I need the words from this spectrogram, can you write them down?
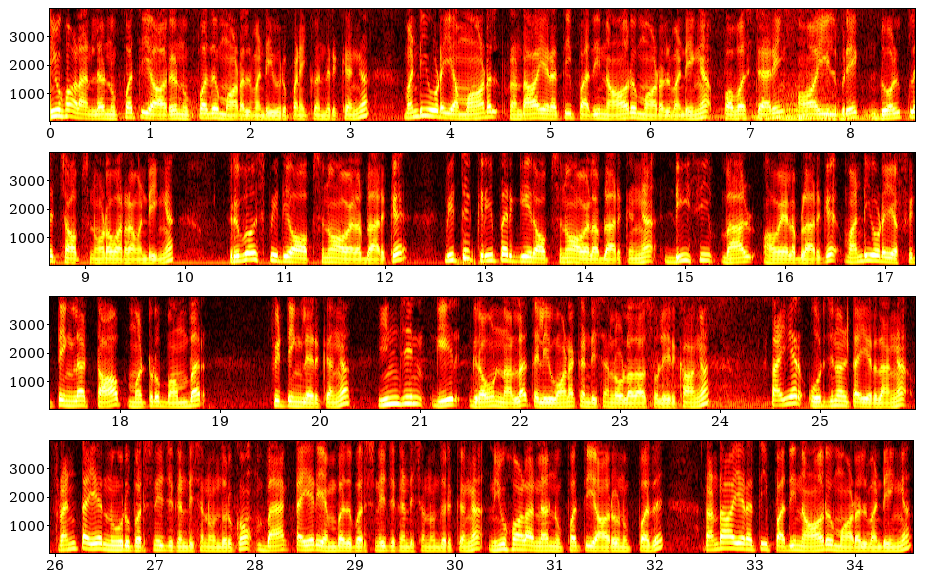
நியூஹாலாண்டில் முப்பத்தி ஆறு முப்பது மாடல் வண்டி விற்பனைக்கு வந்திருக்குங்க. வண்டியுடைய மாடல் ரெண்டாயிரத்தி பதினாறு மாடல் வண்டிங்க. Power steering oil brake dual clutch ஆப்ஷனோட வர்ற வண்டிங்க. ரிவர்ஸ் ஸ்பீடி ஆப்ஷனும் அவைலபிளாக இருக்குது வித் க்ரீப்பர் கீர் ஆப்ஷனும் அவைலபிளாக இருக்குங்க. டிசி வால்வ் அவைலபிளாக இருக்குது வண்டியுடைய ஃபிட்டிங்கில் டாப் மற்றும் பம்பர் ஃபிட்டிங்கில் இருக்குங்க. இன்ஜின் கீர் கிரவுண்ட் நல்ல தெளிவான கண்டிஷனில் உள்ளதாக சொல்லியிருக்காங்க. டயர் ஒரிஜினல் டயர் தாங்க. ஃப்ரண்ட் டயர் நூறு பர்சன்டேஜ் கண்டிஷன் வந்திருக்கும். பேக் டயர் எண்பது பர்சன்டேஜ் கண்டிஷன் வந்திருக்குங்க. நியூ ஹாலண்டில் முப்பத்தி ஆறு முப்பது. ரெண்டாயிரத்தி பதினாறு மாடல் வண்டிங்க.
